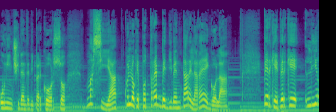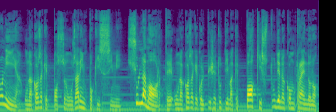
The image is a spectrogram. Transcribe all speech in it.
un incidente di percorso, ma sia quello che potrebbe diventare la regola. Perché? Perché l'ironia, una cosa che possono usare in pochissimi, sulla morte, una cosa che colpisce tutti ma che pochi studiano e comprendono,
